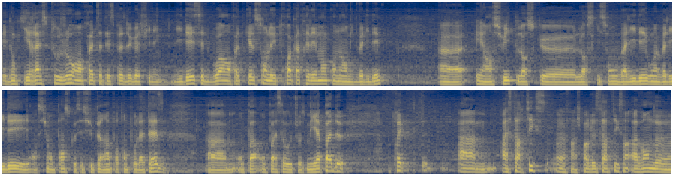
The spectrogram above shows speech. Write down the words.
et, donc il reste toujours en fait cette espèce de gut feeling. L'idée c'est de voir en fait quels sont les trois quatre éléments qu'on a envie de valider. Euh, et ensuite, lorsque lorsqu'ils sont validés ou invalidés, si on pense que c'est super important pour la thèse, euh, on, passe à autre chose. Mais il n'y a pas de après à, à Startix, enfin je parle de Startix avant de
